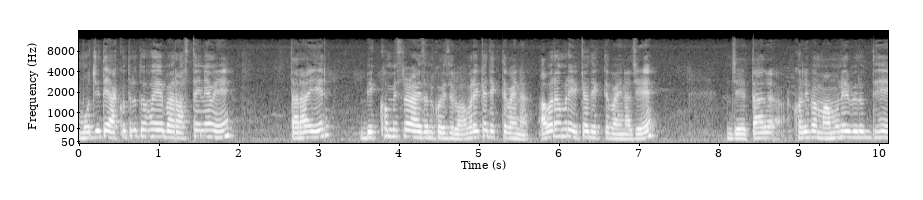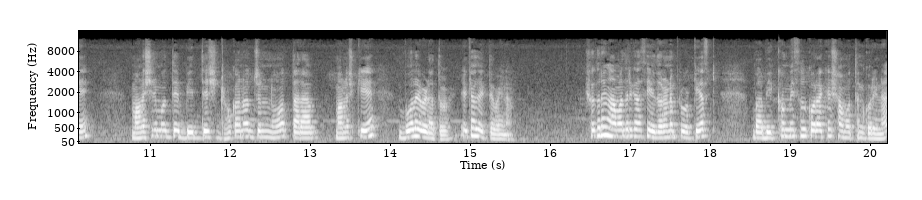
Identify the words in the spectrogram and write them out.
মসজিদে একত্রিত হয়ে বা রাস্তায় নেমে তারা এর বিক্ষোভ মিশ্রের আয়োজন করেছিল। আমরা এটা দেখতে পাই না। আবার আমরা এটাও দেখতে পাই না যে যে তার খলিফা মামুনের বিরুদ্ধে মানুষের মধ্যে বিদ্বেষ ঢোকানোর জন্য তারা মানুষকে বলে বেড়াতো। এটাও দেখতে পাই না। সুতরাং আমাদের কাছে এ ধরনের প্রোটেস্ট বা বিক্ষোভ মিছিল করাকে সমর্থন করি না,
